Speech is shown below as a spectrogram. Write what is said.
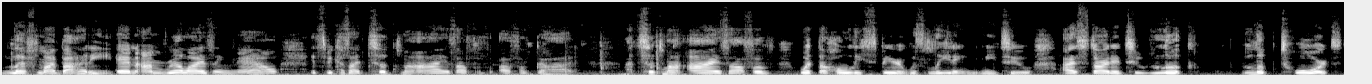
left my body. And i'm realizing now it's because i took my eyes off of off of god. I took my eyes off of what the holy spirit was leading me to. I started to look look towards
